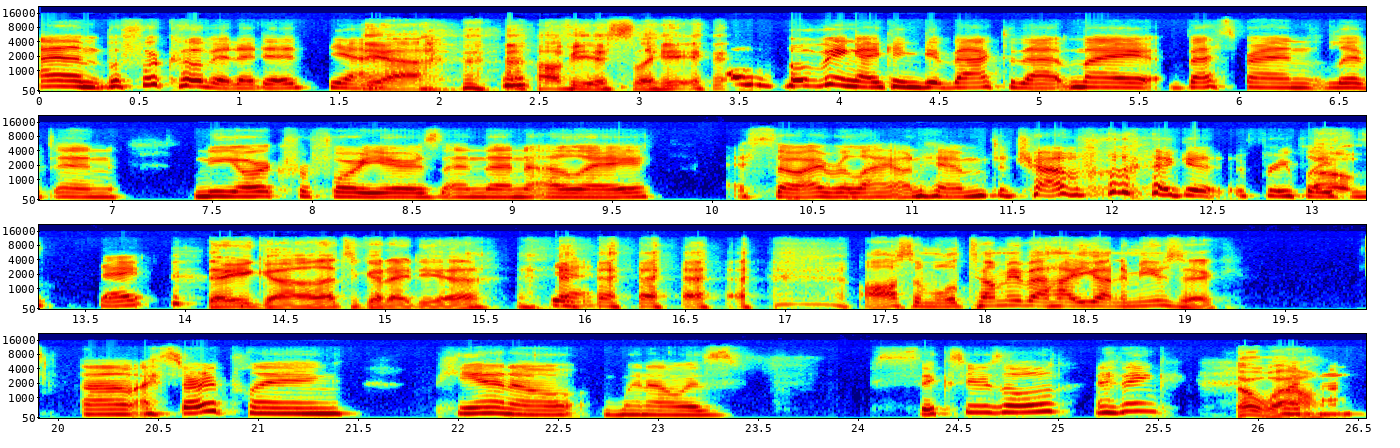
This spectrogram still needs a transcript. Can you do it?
Um, before COVID, I did. Yeah. Yeah, obviously. I'm hoping I can get back to that. My best friend lived in New York for four years and then LA. So I rely on him to travel. I get free places oh, to stay. There you go. That's a good idea. Yeah. awesome. Well, tell me about how you got into music. Um, I started playing piano when I was six years old, I think. Oh, wow. My mom,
